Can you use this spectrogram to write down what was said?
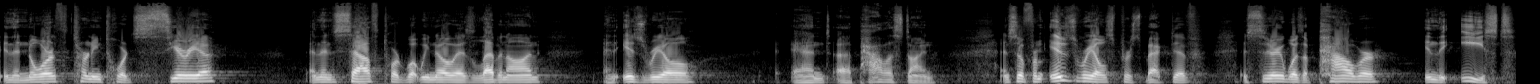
in the north, turning towards Syria, and then south toward what we know as Lebanon and Israel and uh, Palestine. And so, from Israel's perspective, Assyria was a power in the east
